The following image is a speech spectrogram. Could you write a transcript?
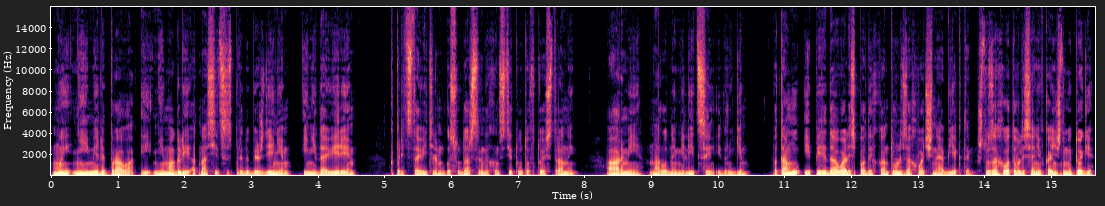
мы не имели права и не могли относиться с предубеждением и недоверием к представителям государственных институтов той страны, армии, народной милиции и другим. Потому и передавались под их контроль захваченные объекты, что захватывались они в конечном итоге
